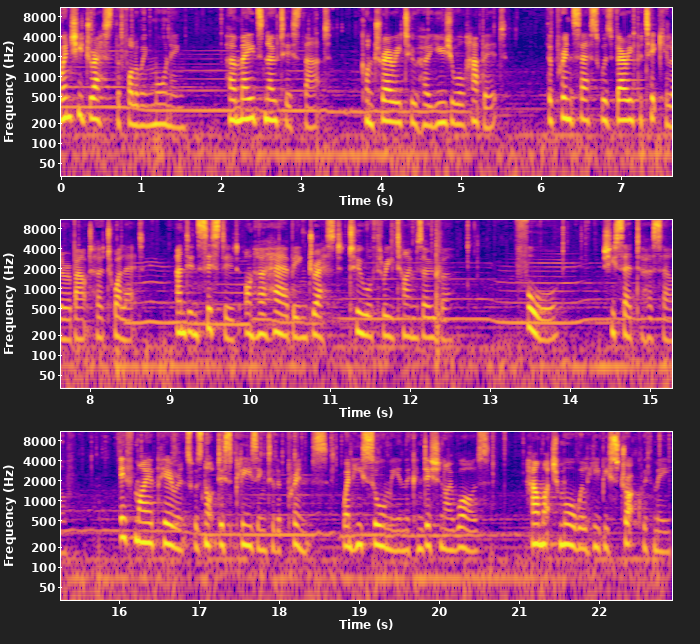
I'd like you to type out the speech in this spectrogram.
When she dressed the following morning, her maids noticed that, contrary to her usual habit, the princess was very particular about her toilette and insisted on her hair being dressed two or three times over. For, she said to herself, if my appearance was not displeasing to the prince when he saw me in the condition I was, how much more will he be struck with me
